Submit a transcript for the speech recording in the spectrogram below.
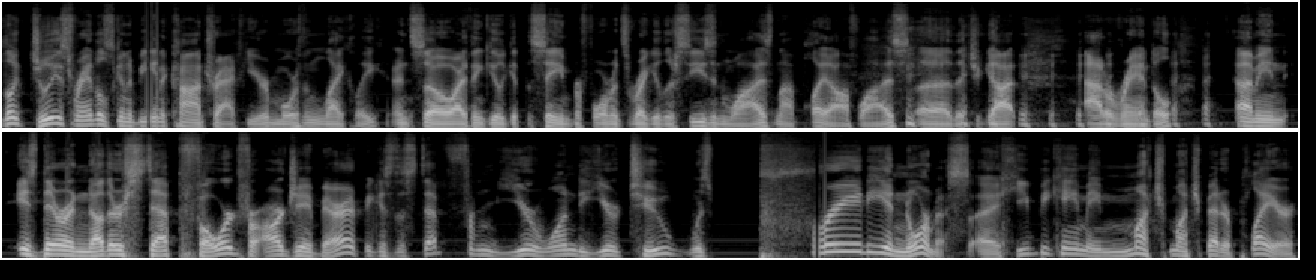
look, Julius Randle's going to be in a contract year more than likely, and so I think you'll get the same performance regular season wise, not playoff wise, uh, that you got out of Randle. I mean, is there another step forward for RJ Barrett? Because the step from year one to year two was pretty enormous. Uh, he became a much much better player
